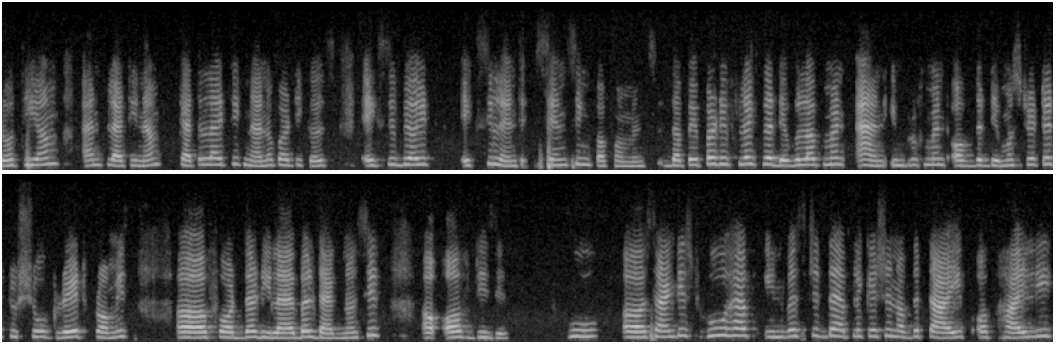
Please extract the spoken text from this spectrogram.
rhodium, and platinum catalytic nanoparticles exhibit excellent sensing performance. The paper reflects the development and improvement of the demonstrated to show great promise uh, for the reliable diagnosis uh, of disease who uh, scientists who have invested the application of the type of highly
